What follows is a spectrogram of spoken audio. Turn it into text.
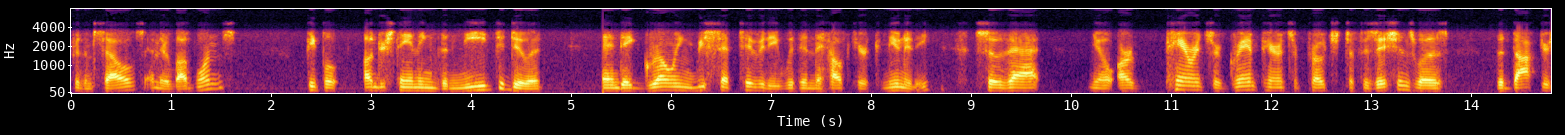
for themselves and their loved ones, people understanding the need to do it, and a growing receptivity within the healthcare community so that, you know, our parents' or grandparents' approach to physicians was the doctor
